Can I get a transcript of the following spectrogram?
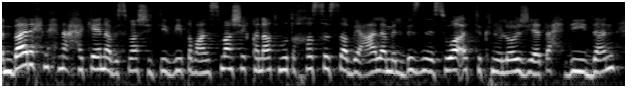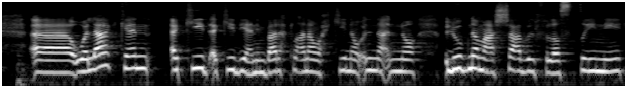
امبارح نحن حكينا بسماشي TV طبعا سماشي قناة متخصصة بعالم ال business والتكنولوجيا تحديدا آه، ولكن أكيد أكيد يعني امبارح طلعنا وحكينا وقلنا إنه قلوبنا مع الشعب الفلسطيني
